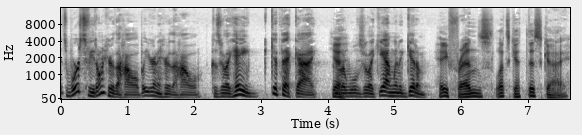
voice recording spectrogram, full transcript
it's worse if you don't hear the howl, but you're going to hear the howl because they're like, hey, get that guy. Yeah. The wolves are like, yeah, I'm going to get him. Hey, friends, let's get this guy.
